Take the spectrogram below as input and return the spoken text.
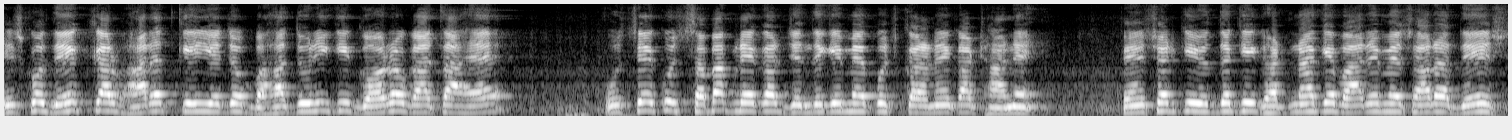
इसको देखकर भारत की ये जो बहादुरी की गौरव गाथा है, उससे कुछ सबक लेकर ज़िंदगी में कुछ करने का ठाने। पैंसठ की युद्ध की घटना के बारे में सारा देश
